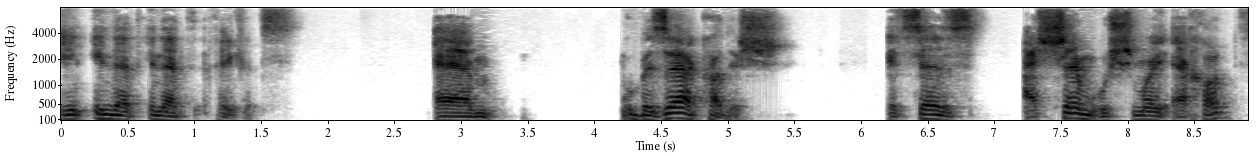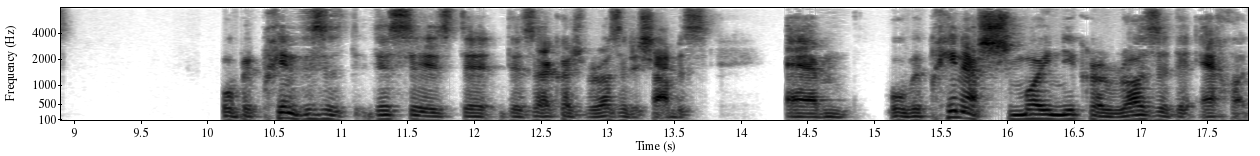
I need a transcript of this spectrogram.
in, in that in that chayfetz. Um, it says Hashem ushmoy echad this is this is the the Zarkosh Rosa de Shabbos. Um, ובבחינה שמוי נקרא רוזה דאחד,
